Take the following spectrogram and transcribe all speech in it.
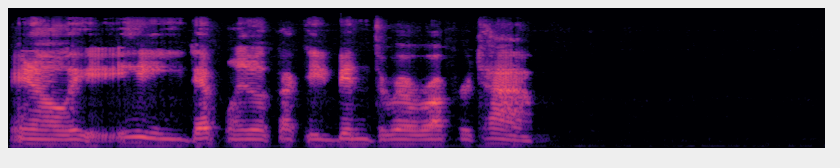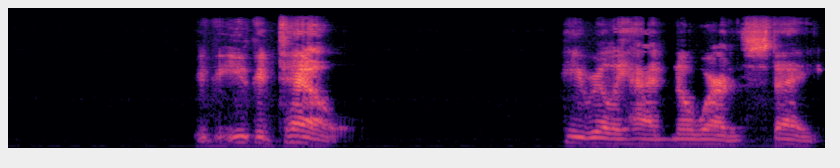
You know, he, he definitely looked like he'd been through a rougher time. You, you could tell he really had nowhere to stay.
